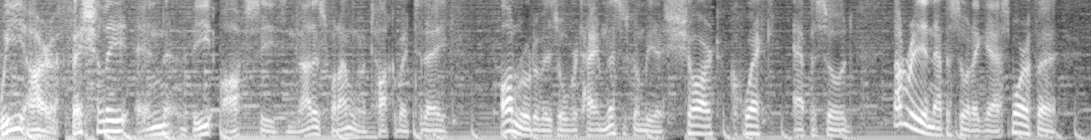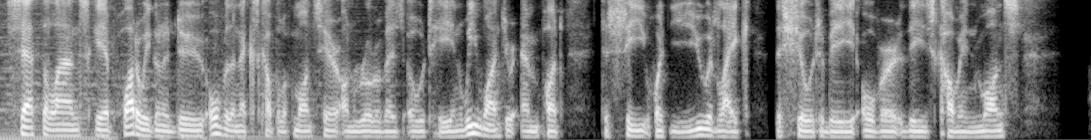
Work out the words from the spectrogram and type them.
We are officially in the off season. That is what I'm going to talk about today on RotoViz Overtime. This is going to be a short, quick episode. Not really an episode, I guess, more of a set the landscape. What are we going to do over the next couple of months here on RotoViz OT? And we want your input to see what you would like the show to be over these coming months.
